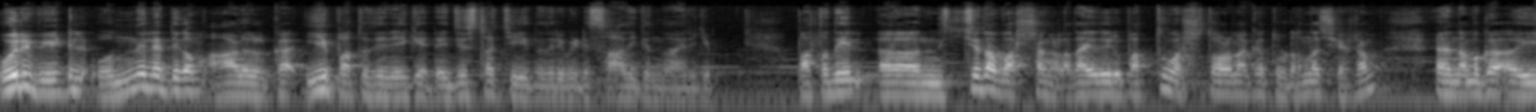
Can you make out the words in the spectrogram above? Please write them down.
ഒരു വീട്ടിൽ ഒന്നിലധികം ആളുകൾക്ക് ഈ പദ്ധതിയിലേക്ക് രജിസ്റ്റർ ചെയ്യുന്നതിന് വേണ്ടി സാധിക്കുന്നതായിരിക്കും. പദ്ധതിയിൽ നിശ്ചിത വർഷങ്ങൾ അതായത് ഒരു പത്ത് വർഷത്തോളമൊക്കെ തുടർന്ന ശേഷം നമുക്ക് ഈ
